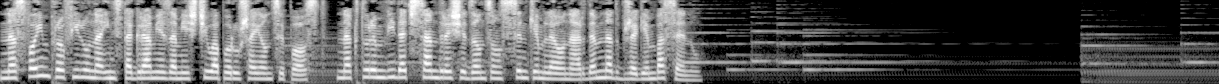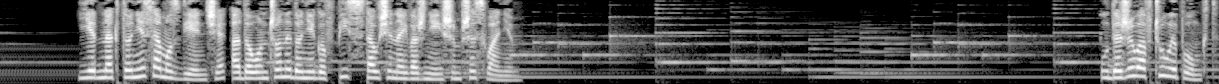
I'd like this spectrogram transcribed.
Na swoim profilu na Instagramie zamieściła poruszający post, na którym widać Sandrę siedzącą z synkiem Leonardem nad brzegiem basenu. Jednak to nie samo zdjęcie, a dołączony do niego wpis stał się najważniejszym przesłaniem. Uderzyła w czuły punkt.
